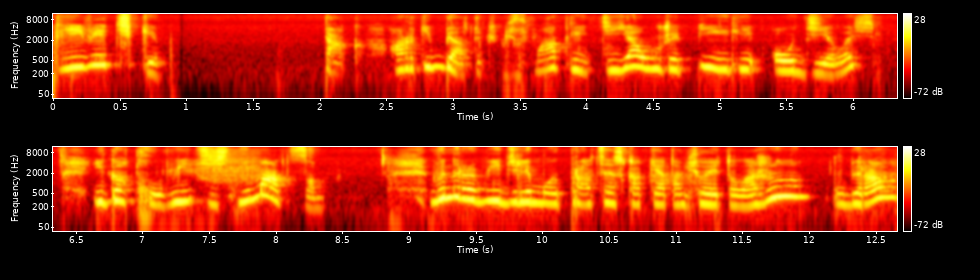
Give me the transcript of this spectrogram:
Приветики! Так, а ребяточки, смотрите, я уже переоделась и готова идти сниматься. Вы, наверное, видели мой процесс, как я там все это ложила, убирала.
